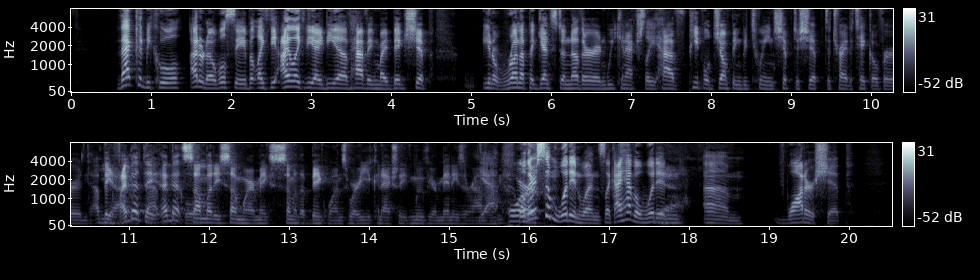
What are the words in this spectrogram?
that could be cool. I don't know. We'll see. But like the, I like the idea of having my big ship, you know, run up against another, and we can actually have people jumping between ship to ship to try to take over and a big. Yeah, I bet like they. I bet cool. somebody somewhere makes some of the big ones where you can actually move your minis around. Yeah. them. Or well, there's some wooden ones. Like I have a wooden um, water ship,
